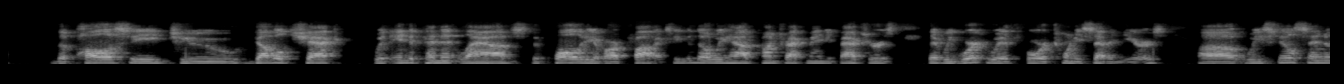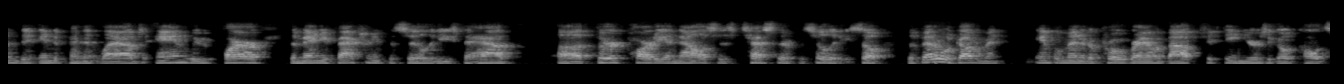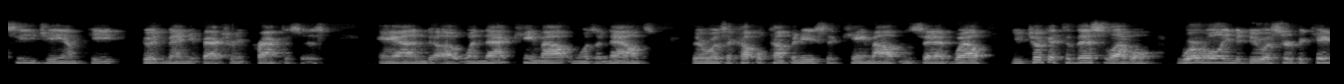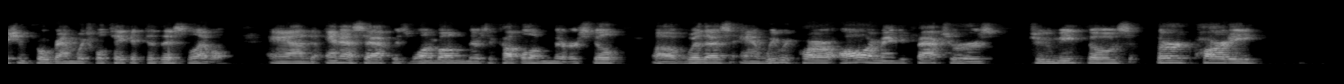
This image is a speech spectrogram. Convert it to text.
the policy to double check with independent labs the quality of our products, even though we have contract manufacturers that we worked with for 27 years. Uh, we still send them to independent labs and we require the manufacturing facilities to have uh, third party analysis test their facilities. So the federal government implemented a program about 15 years ago called CGMP, Good Manufacturing Practices. And uh, when that came out and was announced, there was a couple companies that came out and said, well, you took it to this level. We're willing to do a certification program which will take it to this level. And NSF is one of them. There's a couple of them that are still uh, with us. And we require all our manufacturers to meet those third party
